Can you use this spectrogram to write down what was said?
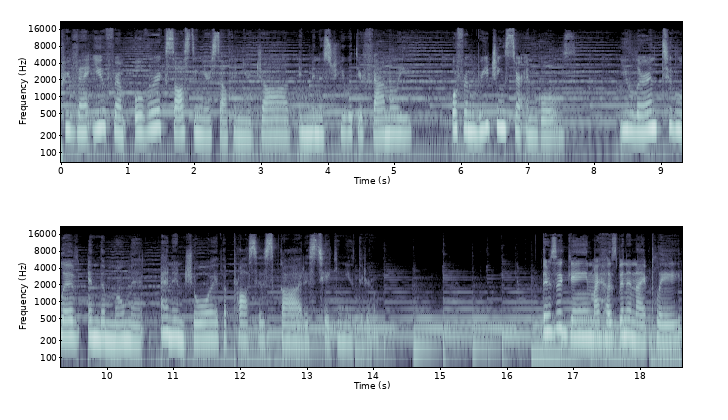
prevent you from overexhausting yourself in your job, in ministry, with your family, or from reaching certain goals. You learn to live in the moment and enjoy the process God is taking you through. There's a game my husband and I play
